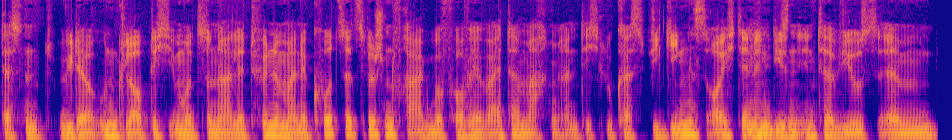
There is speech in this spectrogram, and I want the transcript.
Das sind wieder unglaublich emotionale Töne. Meine kurze Zwischenfrage, bevor wir weitermachen an dich, Lukas. Wie ging es euch denn mhm. in diesen Interviews? Ähm,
